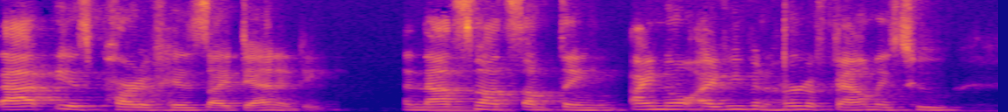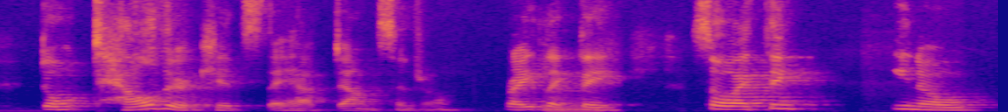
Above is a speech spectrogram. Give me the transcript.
that is part of his identity. And that's mm-hmm. not something I know I've even heard of families who don't tell their kids they have Down syndrome, right? Like they so I think you know,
